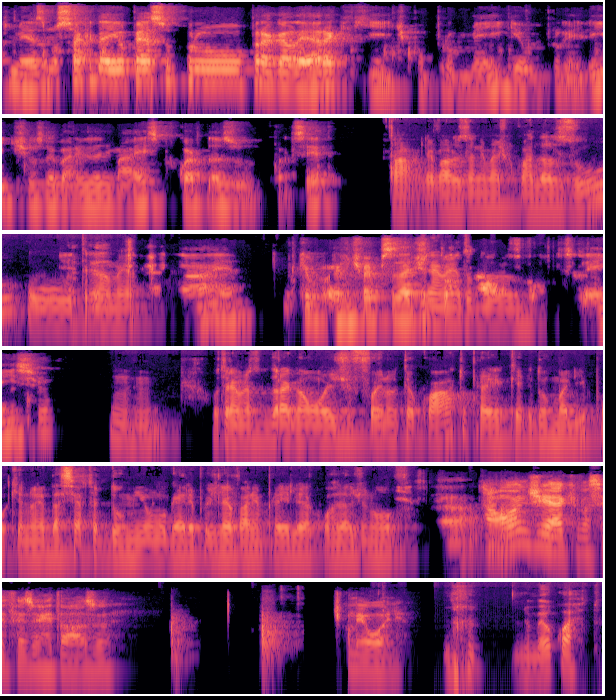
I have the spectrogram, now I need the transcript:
quarto mesmo, só que daí eu peço pro, pra galera que, tipo, pro Meigel e pro Gaelite, os levarem os animais pro quarto do azul, pode ser? Tá, levar os animais pro quarto azul, o treinamento. Ah, é. Porque a gente vai precisar de Treinamento do- silêncio. Uhum. O treinamento do dragão hoje foi no teu quarto pra que ele durma ali, porque não ia dar certo ele dormir em um lugar e depois levarem pra ele acordar de novo. Tá? Aonde é que você fez o ritual azul? Tipo, meu olho. No meu quarto.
